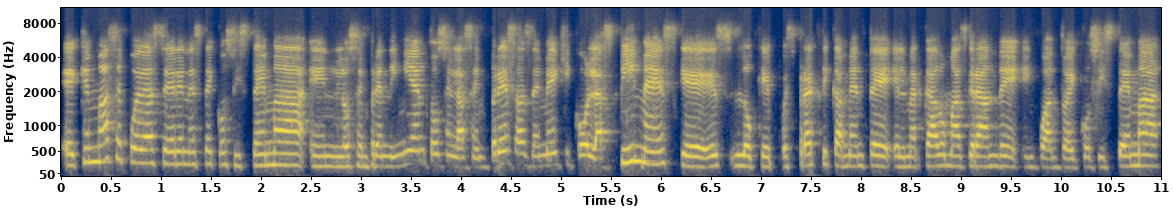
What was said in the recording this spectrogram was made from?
Eh, ¿Qué más se puede hacer en este ecosistema, en los emprendimientos, en las empresas de México, las pymes, que es lo que pues prácticamente el mercado más grande en cuanto a ecosistema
